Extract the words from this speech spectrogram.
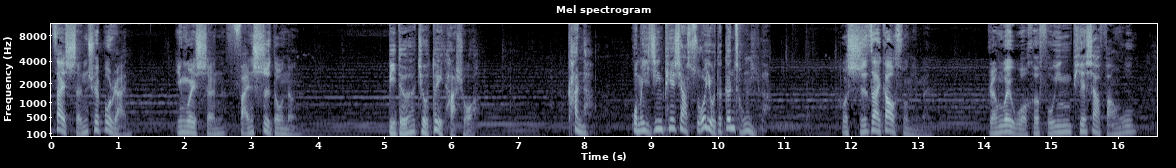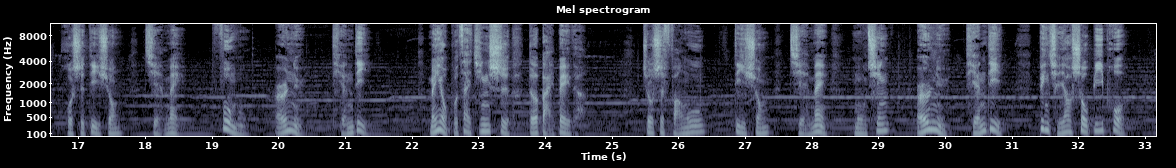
在神却不然。因为神凡事都能。彼得就对他说：“看呐，我们已经撇下所有的跟从你了。我实在告诉你们，人为我和福音撇下房屋，或是弟兄姐妹、父母、儿女、田地，没有不在今世得百倍的，就是房屋、弟兄姐妹、母亲、儿女、田地。”并且要受逼迫，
